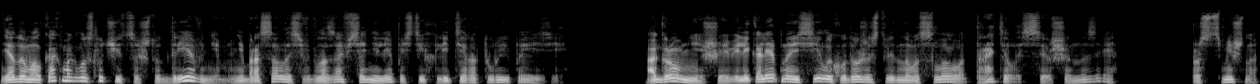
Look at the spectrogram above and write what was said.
Я думал, как могло случиться, что древним не бросалась в глаза вся нелепость их литературы и поэзии. Огромнейшая, великолепная сила художественного слова тратилась совершенно зря. Просто смешно.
